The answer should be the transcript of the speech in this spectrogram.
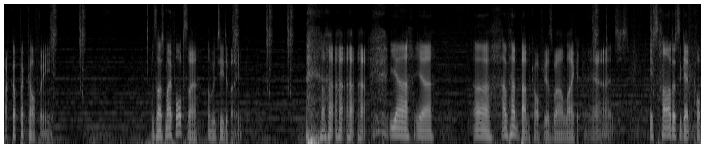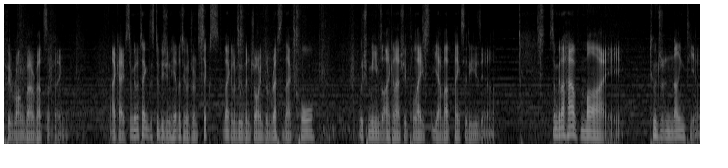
fuck up a coffee. So that's my thoughts there on the tea debate. yeah, yeah. Uh, I've had bad coffee as well. Like, yeah, it's just, it's harder to get coffee wrong though. That's the thing. Okay, so I'm going to take this division here, the 206. They're going to move and join the rest of their corps, which means I can actually place. Yeah, that makes it easier. So I'm going to have my 290th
